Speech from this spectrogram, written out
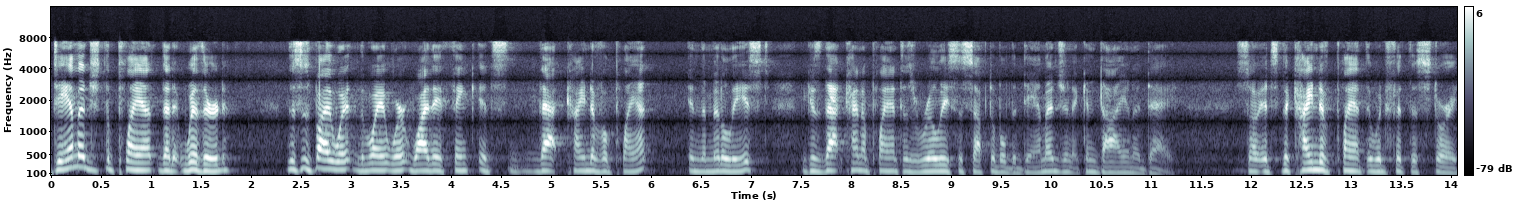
damaged the plant that it withered. This is by the way, the way why they think it's that kind of a plant in the Middle East because that kind of plant is really susceptible to damage and it can die in a day. So it's the kind of plant that would fit this story.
